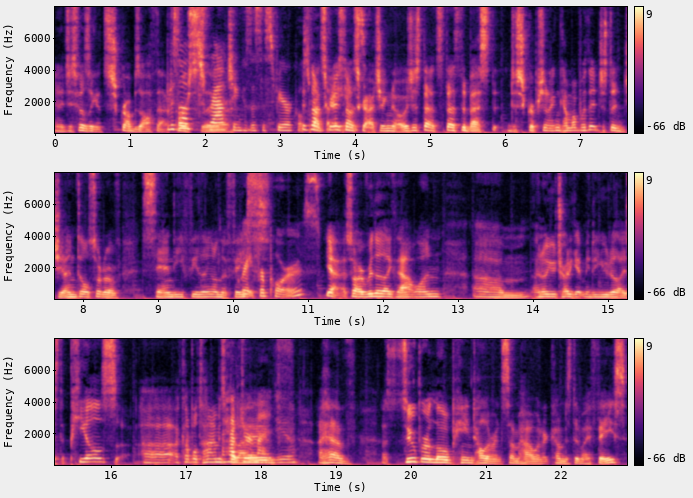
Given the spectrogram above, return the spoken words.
and it just feels like it scrubs off that. But it's not scratching because it's a spherical. It's not. It's not scratching. No, it's just that's that's the best description I can come up with it. Just a gentle sort of sandy feeling on the face. Great for pores. Yeah, so I really like that one. Um, I know you try to get me to utilize the peels uh, a couple times, I have but to I've- you. I have a super low pain tolerance somehow when it comes to my face.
